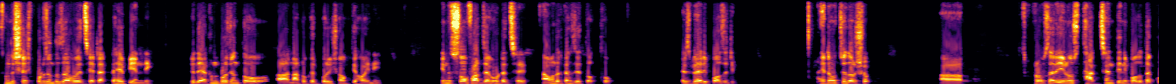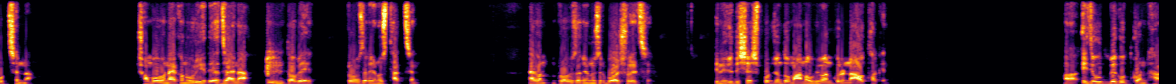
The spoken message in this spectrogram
কিন্তু শেষ পর্যন্ত যা হয়েছে, এটা একটা হ্যাপি এন্ডিং যদি এখন পর্যন্ত নাটকের পরিসমাপ্তি হয়নি, কিন্তু সোফার যা ঘটেছে, আমাদের কাছে যে তথ্য ইটস ভেরি পজিটিভ এটা হচ্ছে দর্শক প্রফেসর ইউনুস থাকছেন, তিনি পদত্যাগ করছেন না। সম্ভাবনা এখন উড়িয়ে দেওয়া যায় না, তবে প্রফেসর ইউনুস থাকছেন। এখন প্রফেসর ইউনুসের বয়স হয়েছে। তিনি যদি শেষ পর্যন্ত মান অভিমান করে নাও থাকেন এই যে উদ্বেগ উৎকণ্ঠা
